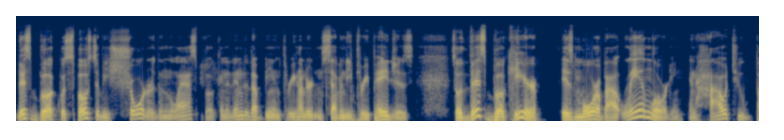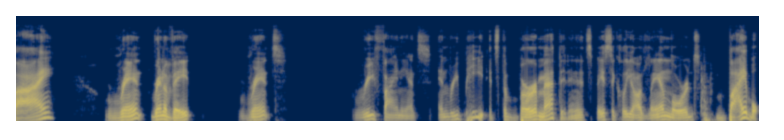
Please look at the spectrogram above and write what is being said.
This book was supposed to be shorter than the last book, and it ended up being 373 pages. So, this book here is more about landlording and how to buy, rent, renovate, rent, refinance, and repeat. It's the BRRRR method, and it's basically a landlord's Bible.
